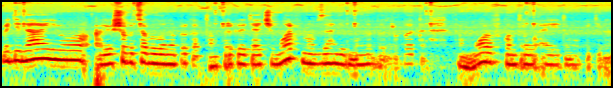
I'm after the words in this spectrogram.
виділяю, а якщо б це було, наприклад, там прикриття чи морф, ми взагалі могли б зробити там морф, Ctrl-A і тому подібне.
